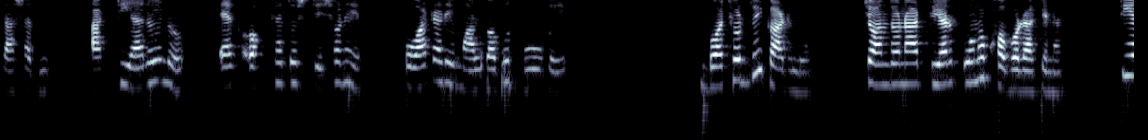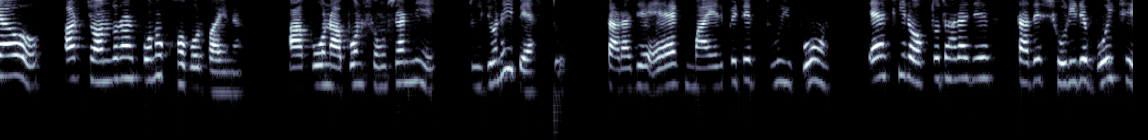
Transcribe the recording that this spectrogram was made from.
প্রাসাদে। আর টিয়া রইল এক অখ্যাত স্টেশনের কোয়ার্টারে মালবাবুর বউ হয়ে। বছর দুই কাটলো। চন্দনা আর টিয়ার কোনো খবর রাখে না। টিয়াও আর চন্দনার কোনো খবর পায় না। আপন আপন সংসার নিয়ে দুজনেই ব্যস্ত। তারা যে এক মায়ের পেটে দুই বোন, একই রক্তধারা যে তাদের শরীরে বইছে,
